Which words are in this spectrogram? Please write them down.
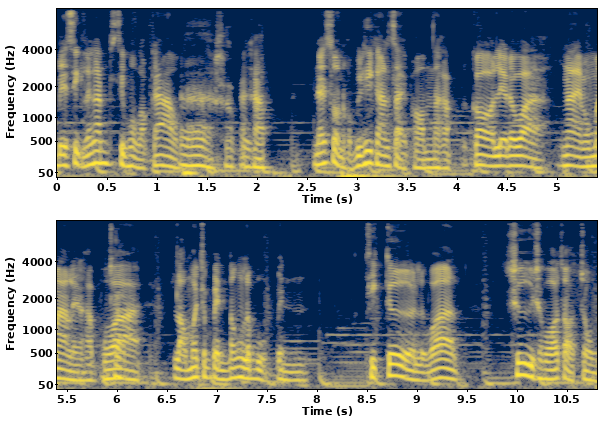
เบสิกแล้วกัน 16 ต่อ9อ่าครับผมนะครับในส่วนของวิธีการใส่พร้อมนะครับ ก็เรียกได้ว่าง่ายมาก ๆ เลยนะครับ เพราะว่าเราไม่จำเป็นต้องระบุเป็นทิกเกอร์หรือว่า ชื่อเฉพาะเจาะจง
